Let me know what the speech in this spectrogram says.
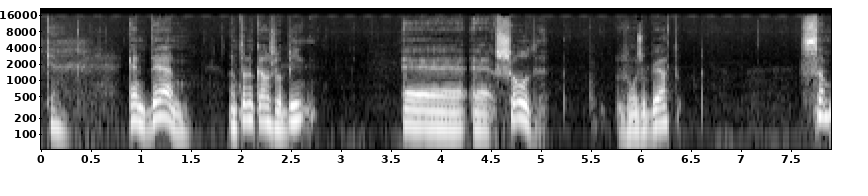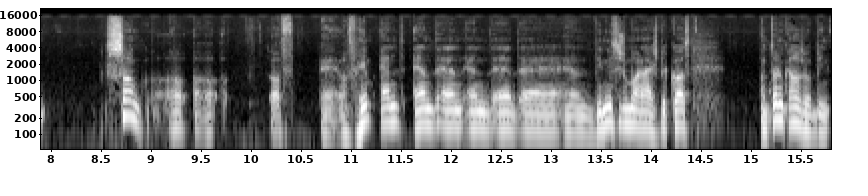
Okay. And then Antônio Carlos Jobim uh, uh, showed João Gilberto some song of of, uh, of him and and and and and, uh, and Vinícius de Moraes because Antônio Carlos Jobim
